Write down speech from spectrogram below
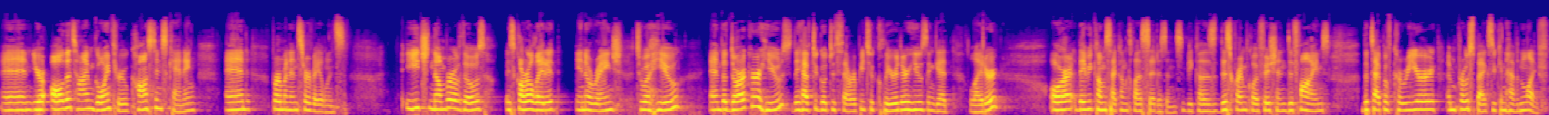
And you're all the time going through constant scanning and permanent surveillance. Each number of those is correlated in a range to a hue, and the darker hues, they have to go to therapy to clear their hues and get lighter, or they become second class citizens because this crime coefficient defines the type of career and prospects you can have in life.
